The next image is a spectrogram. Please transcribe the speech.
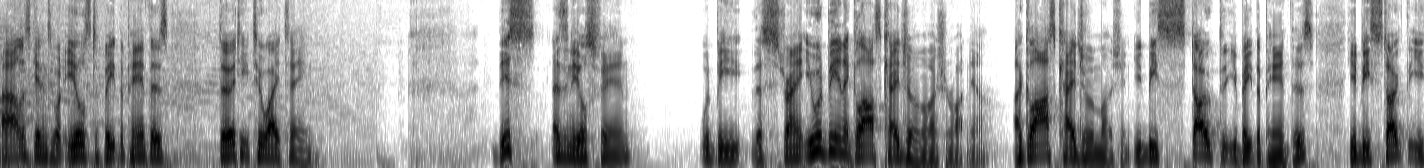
Uh, let's get into it. Eels defeat the Panthers 30 to 18. This, as an Eels fan, would be the strain. You would be in a glass cage of emotion right now. A glass cage of emotion. You'd be stoked that you beat the Panthers. You'd be stoked that you,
